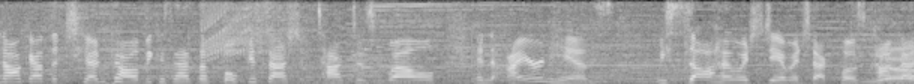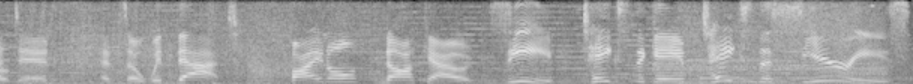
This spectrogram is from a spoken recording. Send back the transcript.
knock out the Chien-Pao because it has the Focus Sash intact as well. And Iron Hands, we saw how much damage that close combat Yep. did. And so with that, final knockout, Zee takes the game, takes the series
